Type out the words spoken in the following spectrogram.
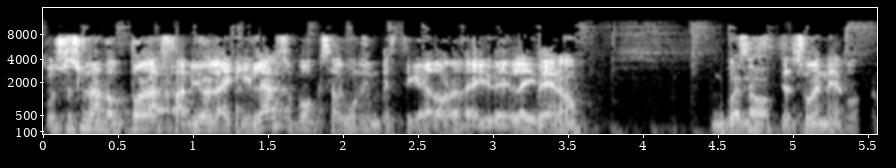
pues es una doctora Fabiola Aguilar, supongo que es alguna investigadora de ahí de la Ibero. No Bueno, sé si te suene, Roberto.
